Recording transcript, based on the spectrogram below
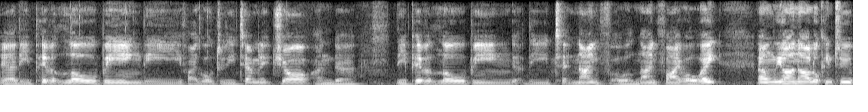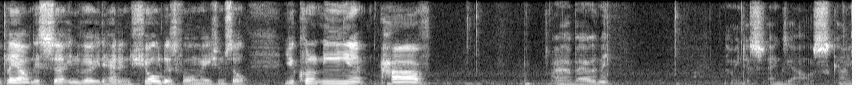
Uh, the pivot low being the, if I go to the 10 minute chart and uh, the pivot low being the 9, well, 9508. And we are now looking to play out this uh, inverted head and shoulders formation. So you currently uh, have, uh, bear with me. Let me just exit out Skype.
